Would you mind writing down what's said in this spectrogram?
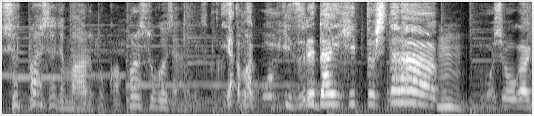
出版社でもあるとかこれすごいじゃないですか。いやまあこういずれ大ヒットしたら、うん。もう奨学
